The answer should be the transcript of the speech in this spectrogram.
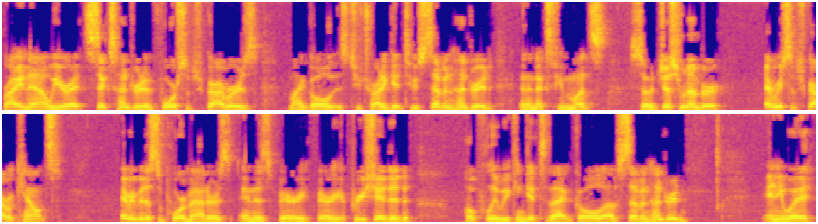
Right now we are at 604 subscribers. My goal is to try to get to 700 in the next few months. So just remember, every subscriber counts. Every bit of support matters and is very, very appreciated. Hopefully we can get to that goal of 700. Anyway,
